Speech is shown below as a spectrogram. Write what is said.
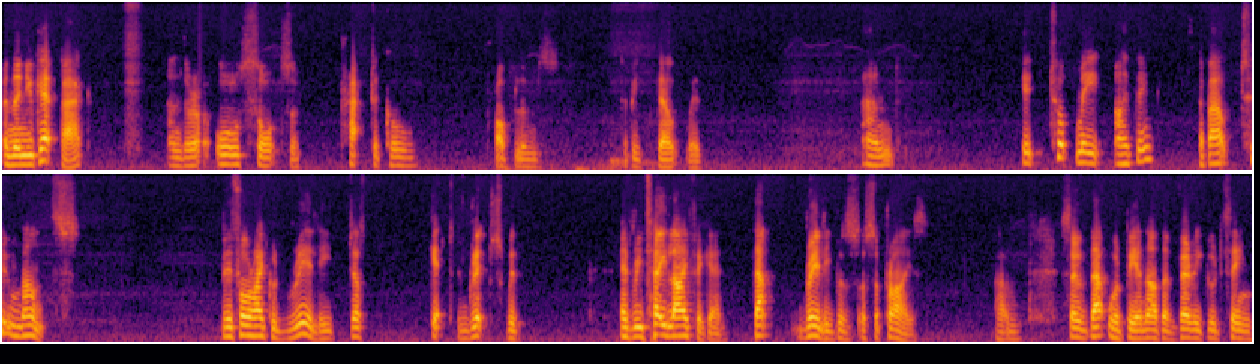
And then you get back, and there are all sorts of practical problems to be dealt with. And it took me, I think, about two months before I could really just get to grips with everyday life again. That really was a surprise. Um, so that would be another very good thing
